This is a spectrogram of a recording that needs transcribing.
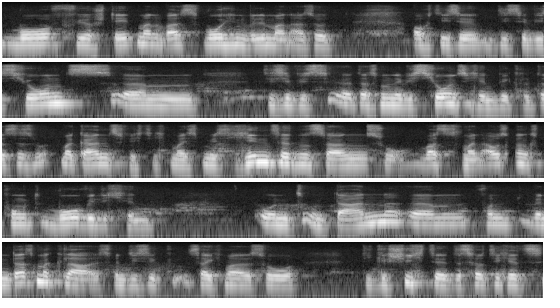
wofür steht man was? Wohin will man? Also auch diese, diese Visions, ähm, diese, äh, dass man eine Vision sich entwickelt. Das ist mal ganz wichtig. Man muss sich hinsetzen und sagen, so, was ist mein Ausgangspunkt? Wo will ich hin? Und, und dann, ähm, von, wenn das mal klar ist, wenn diese, sag ich mal so, die Geschichte, das hört sich jetzt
